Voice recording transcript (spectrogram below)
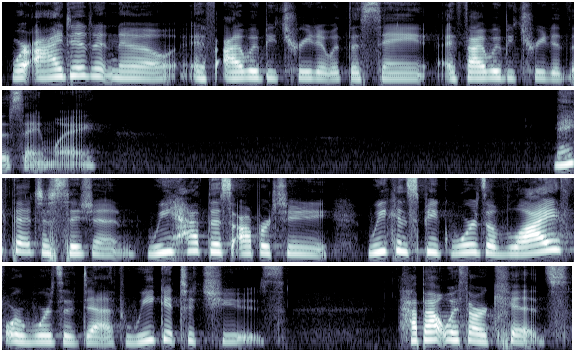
where I didn't know if I would be treated with the same, if I would be treated the same way. Make that decision. We have this opportunity. We can speak words of life or words of death. We get to choose. How about with our kids?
